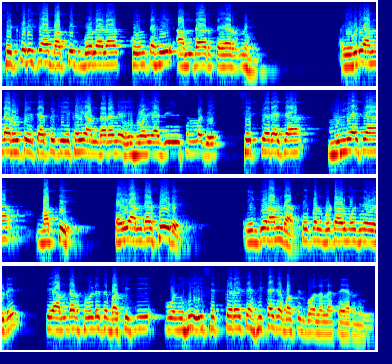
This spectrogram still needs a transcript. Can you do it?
शेतकरीच्या बाबतीत बोलायला कोणताही आमदार तयार नाही. एवढे आमदार होते त्यापैकी एकाही आमदाराने हिवाळी अधिवेशनमध्ये शेतकऱ्याच्या मूल्याच्या बाबतीत काही आमदार सोडले. एक दोन आमदार ते पण बोटावर मोजणे ओढे ते आमदार सोडले तर बाकीची कोणीही शेतकऱ्याच्या हिताच्या बाबतीत बोलायला तयार नाहीये.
